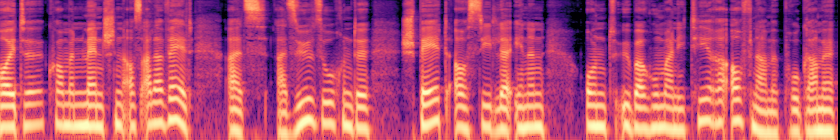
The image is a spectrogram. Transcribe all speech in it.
Heute kommen Menschen aus aller Welt als Asylsuchende, Spätaussiedlerinnen und über humanitäre Aufnahmeprogramme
